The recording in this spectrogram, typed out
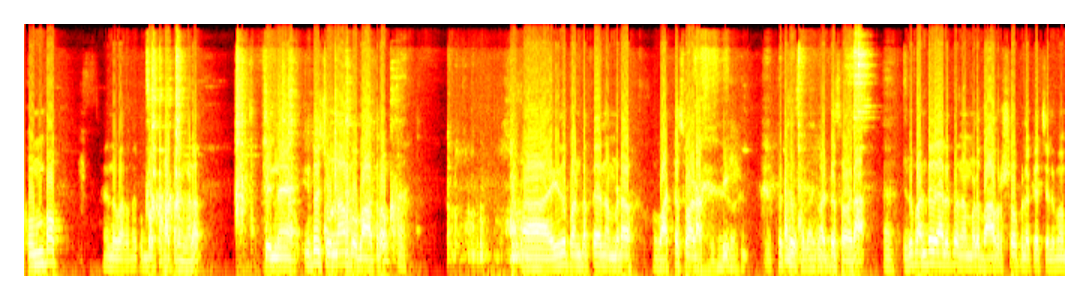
കുംഭം എന്ന് പറയുന്ന കുംഭപാത്രങ്ങൾ. പിന്നെ ഇത് ചുണ്ണാമ്പ് പാത്രം. ആ, ഇത് പണ്ടത്തെ നമ്മുടെ വട്ടസോഡ സോഡ. വട്ട സോഡ. ഇത് പണ്ട് കാലത്ത് നമ്മൾ ബാബർ ഷോപ്പിലൊക്കെ ചെല്ലുമ്പോൾ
